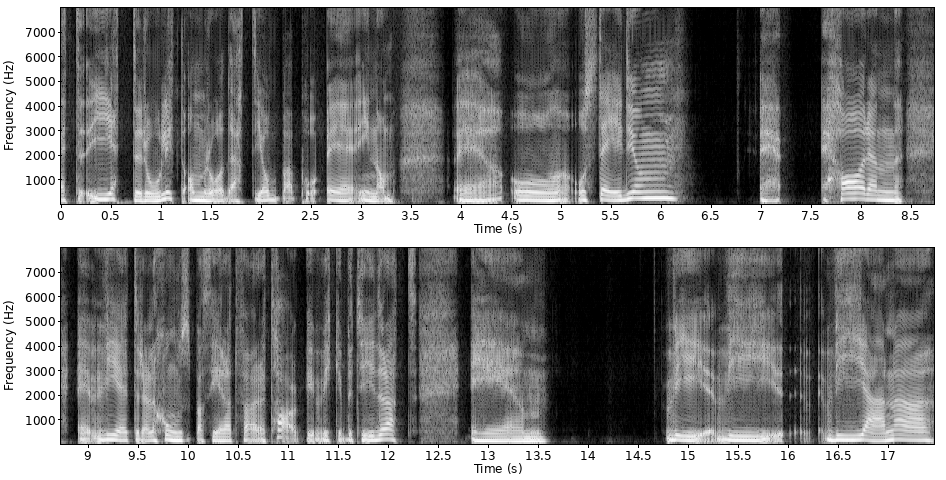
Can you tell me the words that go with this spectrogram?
ett jätteroligt område att jobba på, eh, inom. Eh, och, och Stadium har en, eh, vi är ett relationsbaserat företag, vilket betyder att eh, vi, vi, vi gärna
